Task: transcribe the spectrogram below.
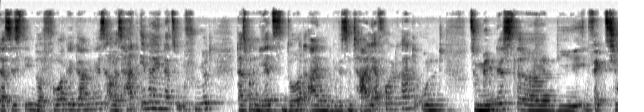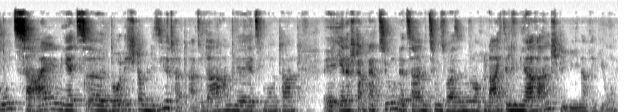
das System dort vorgegangen ist. Aber es hat immerhin dazu geführt, dass man jetzt dort einen gewissen Teilerfolg hat und zumindest äh, die Infektionszahlen jetzt äh, deutlich stabilisiert hat. Also da haben wir jetzt momentan äh, eher eine Stagnation der Zahlen beziehungsweise nur noch leichte lineare Anstiege je nach Region.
